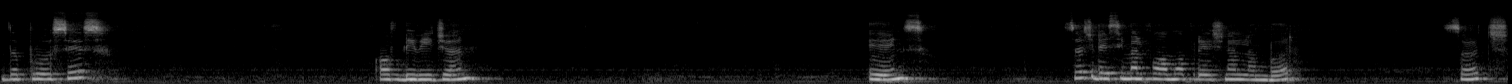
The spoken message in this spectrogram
the process of division ends. Such decimal form of rational number such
